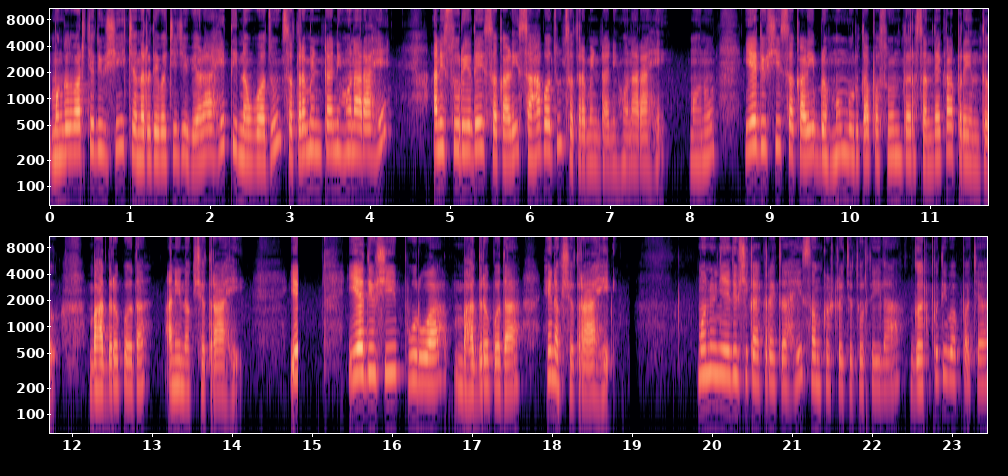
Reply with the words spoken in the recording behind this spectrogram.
मंगळवारच्या दिवशी चंद्रदेवाची जी वेळ आहे ती नऊ वाजून सतरा मिनिटांनी होणार आहे आणि सूर्योदय सकाळी सहा वाजून सतरा मिनिटांनी होणार आहे. म्हणून या दिवशी सकाळी ब्रह्ममुहूर्तापासून तर संध्याकाळपर्यंत भाद्रपदा आणि नक्षत्र आहे. या दिवशी पूर्वा भाद्रपदा हे नक्षत्र आहे. म्हणून या दिवशी काय करायचं आहे? संकष्ट चतुर्थीला गणपती बाप्पाच्या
